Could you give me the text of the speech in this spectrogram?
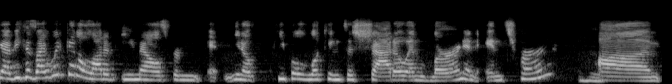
Yeah, because I would get a lot of emails from you know people looking to shadow and learn and intern Mhm. um,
